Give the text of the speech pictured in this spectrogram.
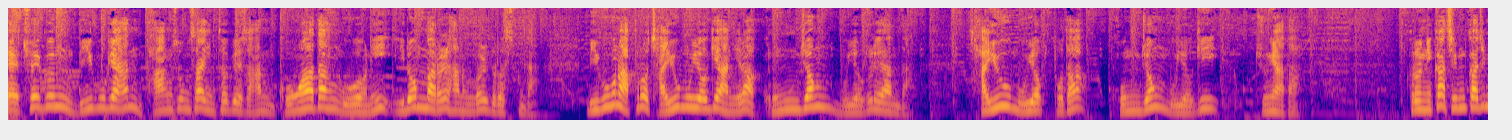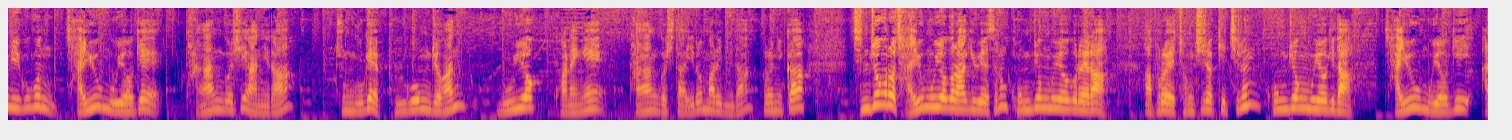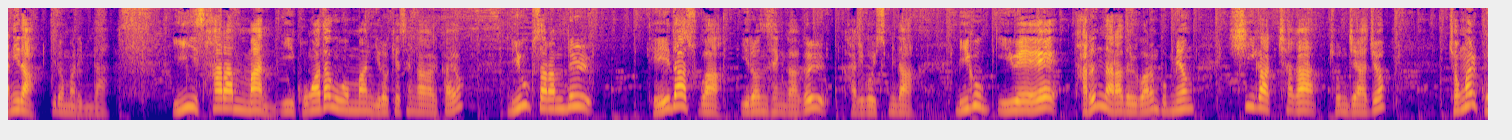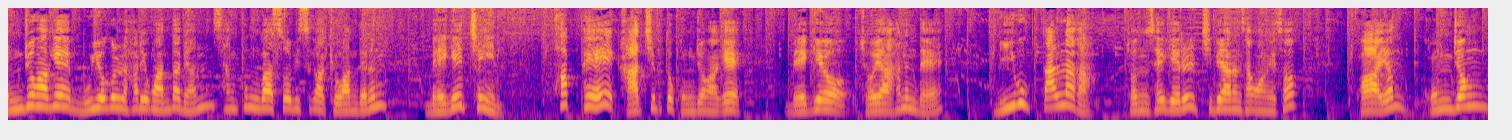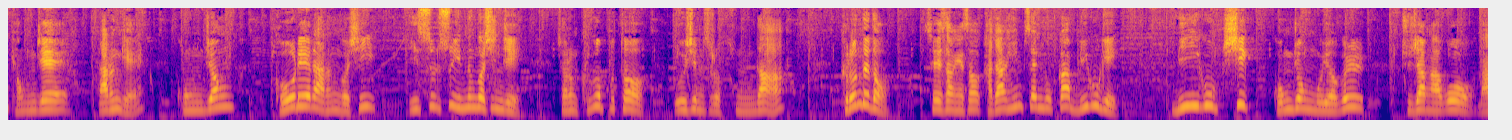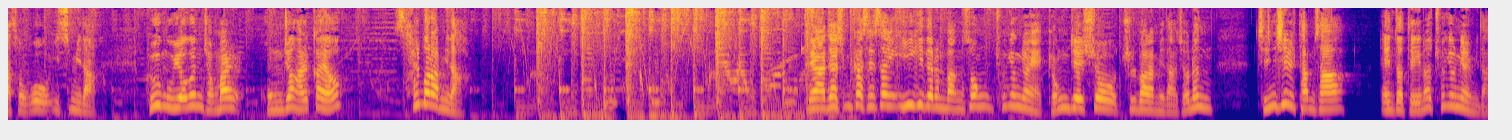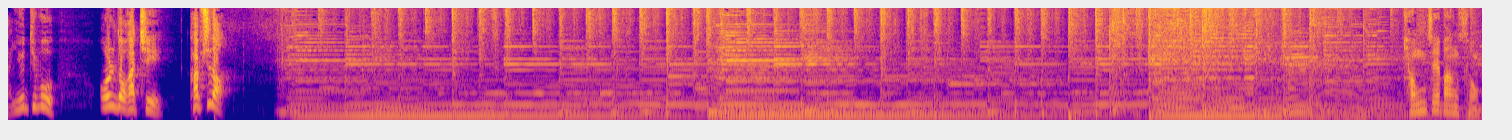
네, 최근 미국의 한 방송사 인터뷰에서 한 공화당 의원이 이런 말을 하는 걸 들었습니다. 미국은 앞으로 자유무역이 아니라 공정무역을 해야 한다. 자유무역보다 공정무역이 중요하다. 그러니까 지금까지 미국은 자유무역에 당한 것이 아니라 중국의 불공정한 무역 관행에 당한 것이다. 이런 말입니다. 그러니까 진정으로 자유무역을 하기 위해서는 공정무역을 해라. 앞으로의 정치적 기치는 공정무역이다. 자유무역이 아니다. 이런 말입니다. 이 사람만, 이 공화당 의원만 이렇게 생각할까요? 미국 사람들 대다수가 이런 생각을 가지고 있습니다. 미국 이외의 다른 나라들과는 분명 시각차가 존재하죠. 정말 공정하게 무역을 하려고 한다면 상품과 서비스가 교환되는 매개체인 화폐의 가치부터 공정하게 매겨져야 하는데 미국 달러가 전 세계를 지배하는 상황에서 과연 공정 경제라는 게 공정 거래라는 것이 있을 수 있는 것인지 저는 그것부터 의심스럽습니다. 그런데도 세상에서 가장 힘센 국가 미국이 미국식 공정무역을 주장하고 나서고 있습니다. 그 무역은 정말 공정할까요? 살벌합니다. 네, 안녕하십니까. 세상에 이익이 되는 방송 최경령의 경제쇼 출발합니다. 저는 진실탐사 엔터테이너 최경령입니다. 유튜브 오늘도 같이 갑시다. 경제방송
